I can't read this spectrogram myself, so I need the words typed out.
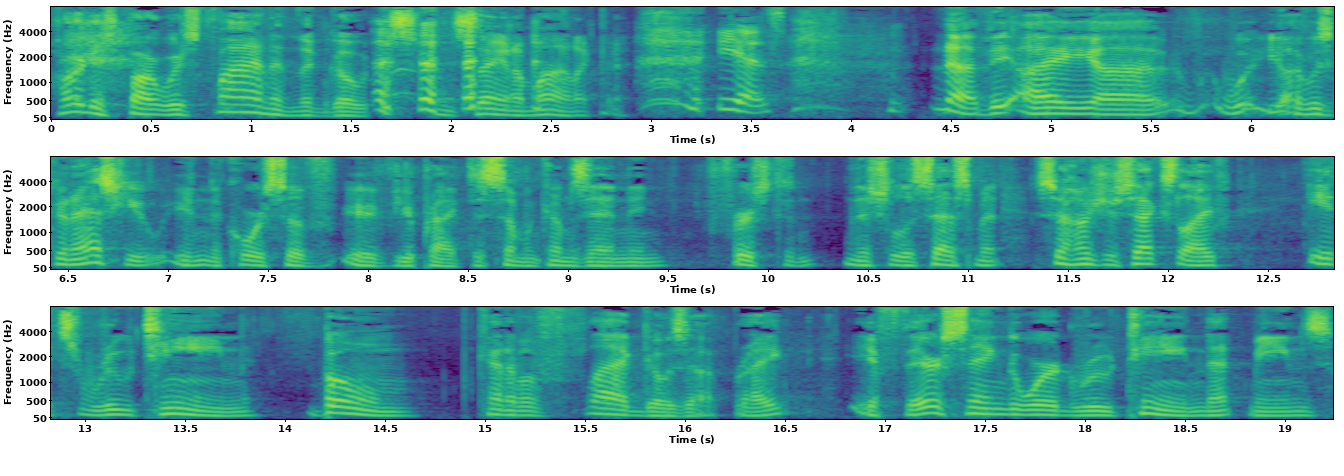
Hardest part was finding the goats in Santa Monica. yes. No, the, I uh, w- I was going to ask you in the course of, if your practice, someone comes in and first initial assessment. So, how's your sex life? It's routine. Boom, kind of a flag goes up, right? If they're saying the word routine, that means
